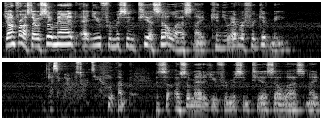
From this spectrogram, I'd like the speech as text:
John Frost, I was so mad at you for missing TSL last night. Can you ever forgive me? I'm guessing that was towards you. I'm so, I'm so mad at you for missing TSL last night.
